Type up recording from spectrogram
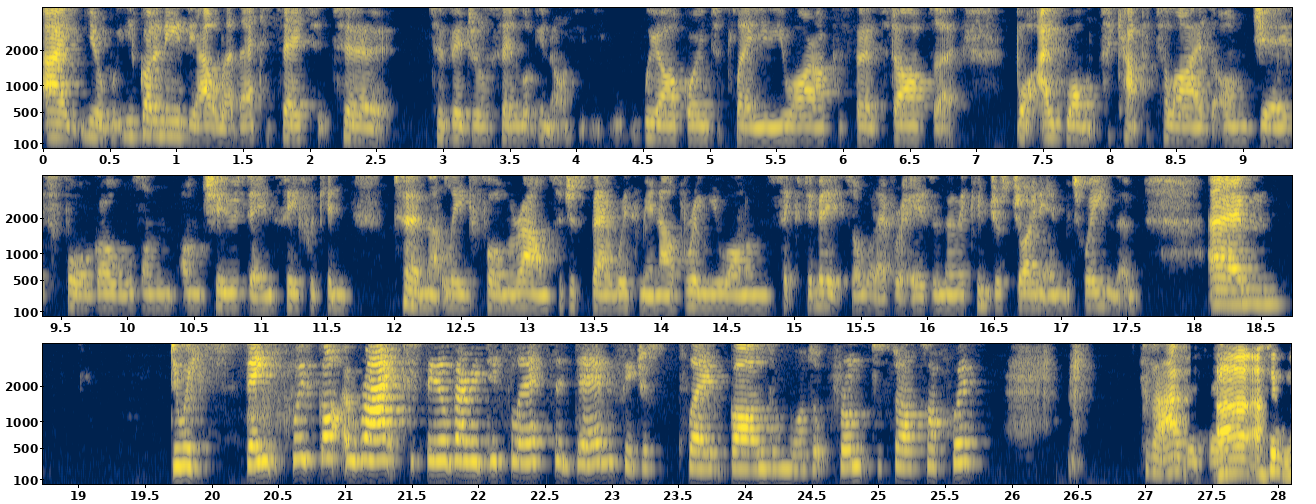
I, you know, you've got an easy outlet there to say to to to Vydra, say, look, you know, we are going to play you. You are our preferred starter, but I want to capitalise on Jay's four goals on, on Tuesday and see if we can turn that league form around. So just bear with me and I'll bring you on on 60 minutes or whatever it is, and then they can just join it in between them. Um, do we think we've got a right to feel very deflated, Dave, if he just plays Barnes and Wood up front to start off with? Because I would. Uh, I think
